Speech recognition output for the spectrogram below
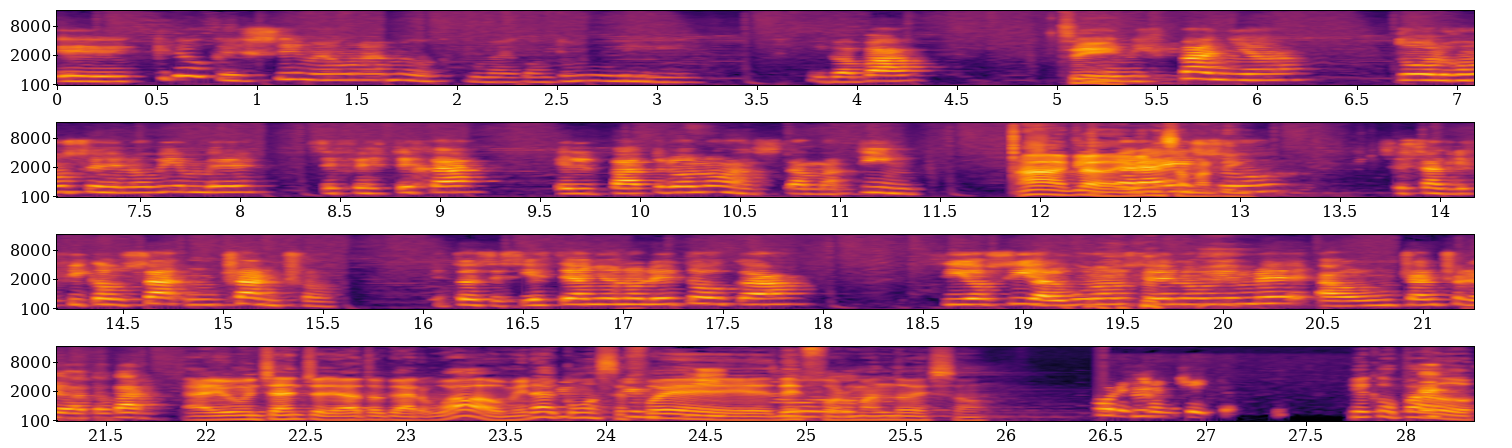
Eh, creo que sí, me, una vez me, me contó mi, mi papá. que En Sí. España, todos los 11 de noviembre se festeja el patrono a San Martín. Ah, claro, ahí Para viene San Martín. eso se sacrifica un, sa- un chancho. Entonces, si este año no le toca, sí o sí, algún 11 de noviembre, a algún chancho le va a tocar. Algún chancho le va a tocar. ¡Wow! Mirá cómo se fue deformando eso. Pobre chanchito. Qué copado.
